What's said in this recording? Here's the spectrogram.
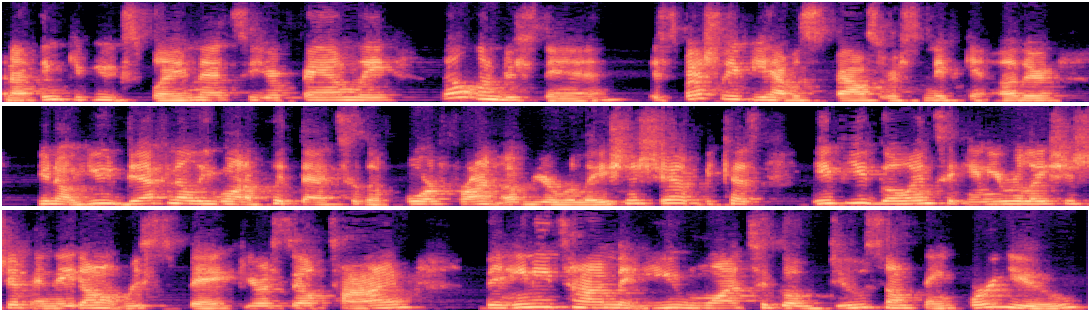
And I think if you explain that to your family, they'll understand, especially if you have a spouse or significant other. You know, you definitely want to put that to the forefront of your relationship because if you go into any relationship and they don't respect your self time, then anytime that you want to go do something for you,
